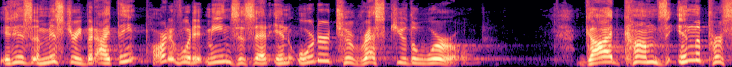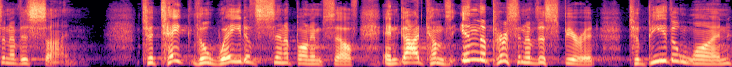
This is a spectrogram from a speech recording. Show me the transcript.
it is a mystery, but I think part of what it means is that in order to rescue the world, God comes in the person of his son to take the weight of sin upon himself, and God comes in the person of the Spirit to be the one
